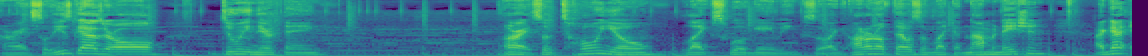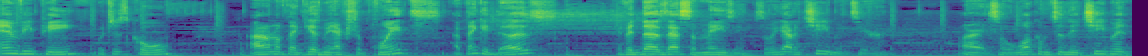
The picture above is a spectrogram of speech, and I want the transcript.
All right, so these guys are all doing their thing. All right, so Tonyo likes Swill Gaming. So I, I don't know if that was a, like a nomination. I got MVP, which is cool. I don't know if that gives me extra points. I think it does. If it does, that's amazing. So we got achievements here. All right, so welcome to the achievement.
